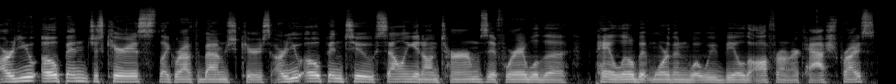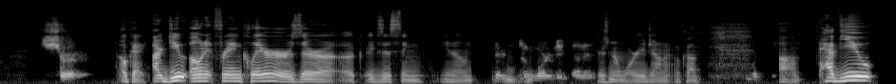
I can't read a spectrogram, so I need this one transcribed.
Are you open? Just curious, like right off the bat, I'm just curious. Are you open to selling it on terms if we're able to pay a little bit more than what we'd be able to offer on our cash price? Sure. Okay. Are, do you own it free and clear, or is there a, a existing, you know, There's no mortgage on it. there's no mortgage on it? Okay. Um, have you,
